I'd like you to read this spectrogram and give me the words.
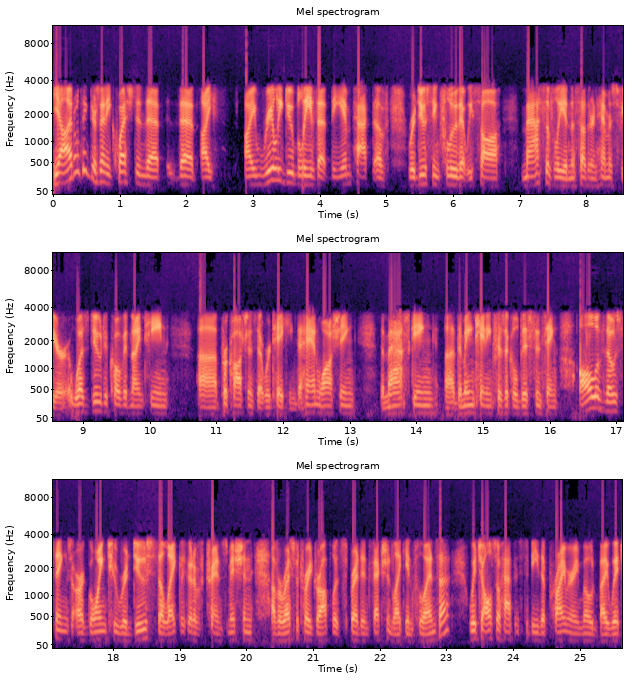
Yeah, I don't think there's any question that that I I really do believe that the impact of reducing flu that we saw massively in the southern hemisphere was due to COVID nineteen uh, precautions that we're taking the hand washing, the masking, uh, the maintaining physical distancing. All of those things are going to reduce the likelihood of transmission of a respiratory droplet spread infection like influenza, which also happens to be the primary mode by which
